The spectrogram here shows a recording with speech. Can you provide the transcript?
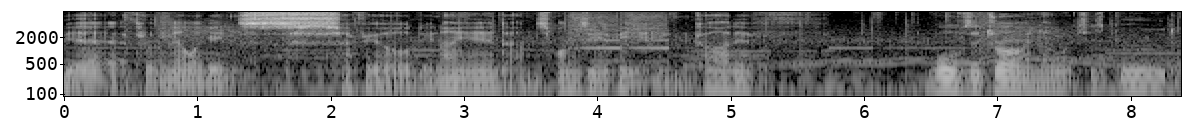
Yeah, 3 0 against Sheffield United and Swansea beating Cardiff. Wolves are drawing though, which is good.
